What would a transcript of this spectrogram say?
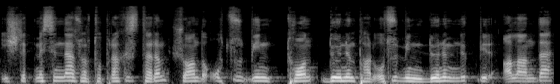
işletmesinden sonra topraksız tarım şu anda 30 bin ton dönüm pardon 30 bin dönümlük bir alanda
